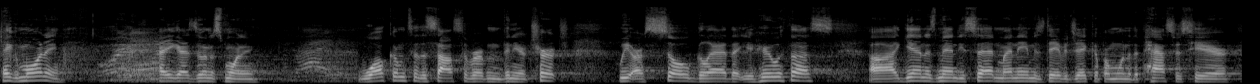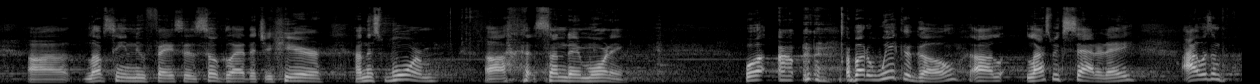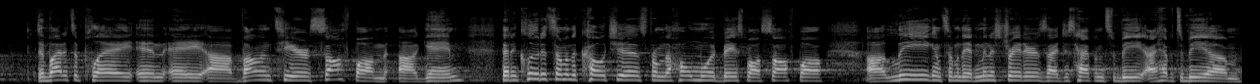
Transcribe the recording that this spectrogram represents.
Hey, good morning. How you guys doing this morning? Welcome to the South Suburban Vineyard Church. We are so glad that you're here with us. Uh, again, as Mandy said, my name is David Jacob. I'm one of the pastors here. Uh, love seeing new faces. So glad that you're here on this warm uh, Sunday morning. Well, about a week ago, uh, last week Saturday, I was in, invited to play in a uh, volunteer softball uh, game that included some of the coaches from the Homewood Baseball Softball uh, League and some of the administrators. I just happened to be, I happened to be um,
